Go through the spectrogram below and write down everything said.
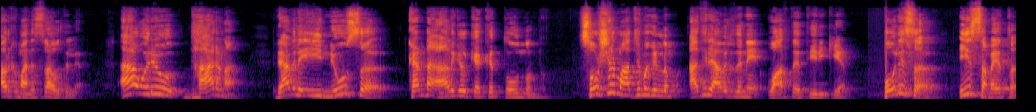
അവർക്ക് മനസ്സിലാവത്തില്ല. ആ ഒരു ധാരണ രാവിലെ ഈ ന്യൂസ് കണ്ട ആളുകൾക്കൊക്കെ തോന്നുന്നുണ്ട്. സോഷ്യൽ മാധ്യമങ്ങളിലും അതിരാവിലെ തന്നെ വാർത്ത എത്തിയിരിക്കുകയാണ്. പോലീസ് ഈ സമയത്ത്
